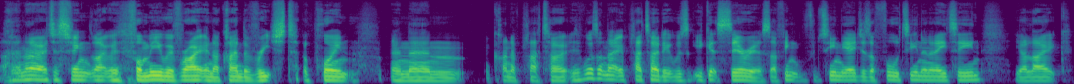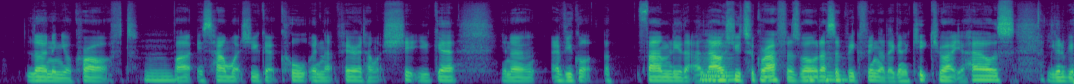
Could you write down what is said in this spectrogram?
I don't know. I just think like with, for me with writing, I kind of reached a point and then kind of plateaued. It wasn't that it plateaued. It was it gets serious. I think between the ages of fourteen and eighteen, you're like learning your craft, but it's how much you get caught in that period, how much shit you get. You know, have you got a family that allows you to graph as well? That's a big thing. Are they going to kick you out your house? You're going to be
